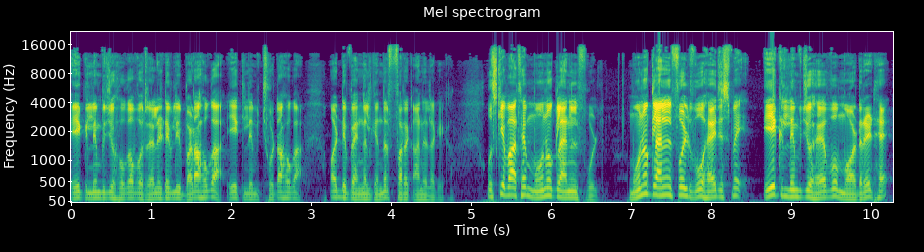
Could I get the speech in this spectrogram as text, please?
एक लिम्ब जो होगा, वो रिलेटिवली बड़ा होगा, एक लिम्ब छोटा होगा, और डिप एंगल के अंदर फ़र्क आने लगेगा। उसके बाद है मोनोक्लाइनल फोल्ड मोनोक्लाइनल फोल्ड वो है जिसमें एक लिम्ब जो है वो मॉडरेट है,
